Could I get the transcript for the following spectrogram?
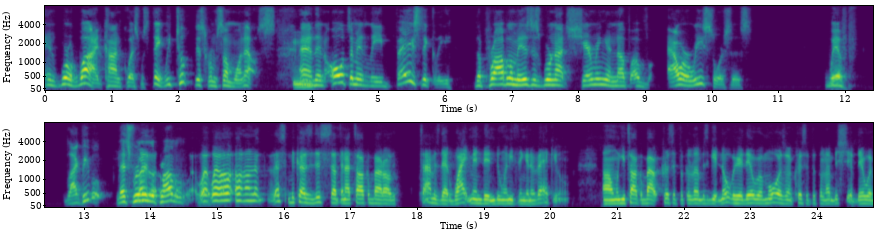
in worldwide conquest was thing. We took this from someone else, Mhm. and then ultimately, basically, the problem is is we're not sharing enough of our resources with black people. That's really Well, the problem. Well, well, hold on. Look, that's because this is something I talk about all the time. Is that white men didn't do anything in a vacuum. Um, when you talk about Christopher Columbus getting over here, there were Moors on Christopher Columbus' ship. There were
